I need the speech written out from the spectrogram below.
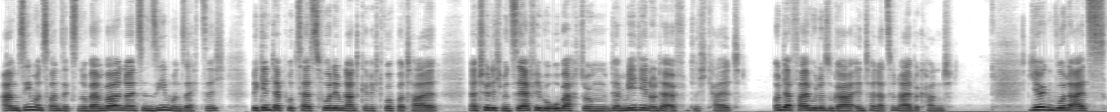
Am 27. November 1967 beginnt der Prozess vor dem Landgericht Wuppertal, natürlich mit sehr viel Beobachtung der Medien und der Öffentlichkeit. Und der Fall wurde sogar international bekannt. Jürgen wurde als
